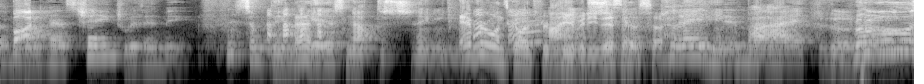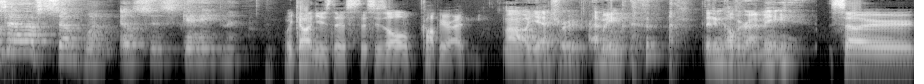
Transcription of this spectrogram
Something But- has changed within me. Something is not the same. Everyone's going through I'm puberty this sick of episode. playing by the rules of someone else's game. We can't use this. This is all copyright. Oh yeah, true. I mean, they didn't copyright me. So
